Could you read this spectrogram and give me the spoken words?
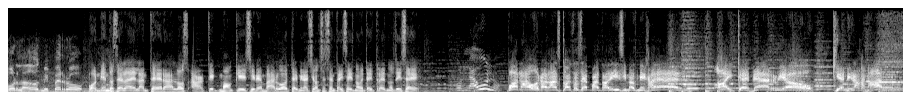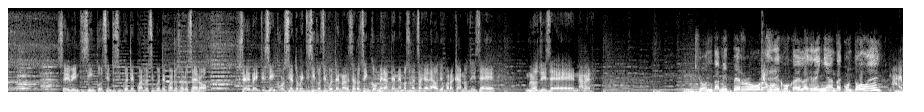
Por la 2, mi perro. Poniéndose la delantera los Arctic Monkeys. Sin embargo, terminación 6693 nos dice. Por la 1. Por la 1, las cosas empatadísimas, Mijael. ¡Ay, qué nervio! ¿Quién irá a ganar? 625-154-5400. 625-125-5905. Mira, tenemos un mensaje de audio por acá. Nos dice. Nos dicen. A ver. ¿Qué onda, mi perro? Ahora ¿Qué se dejó caer la greña, anda con todo, ¿eh? Ay, Pura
